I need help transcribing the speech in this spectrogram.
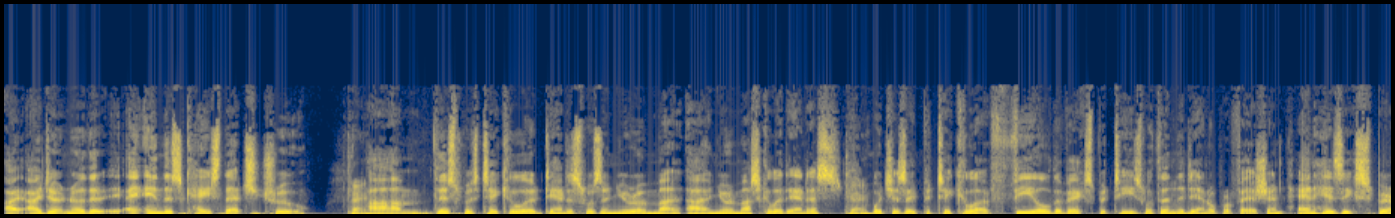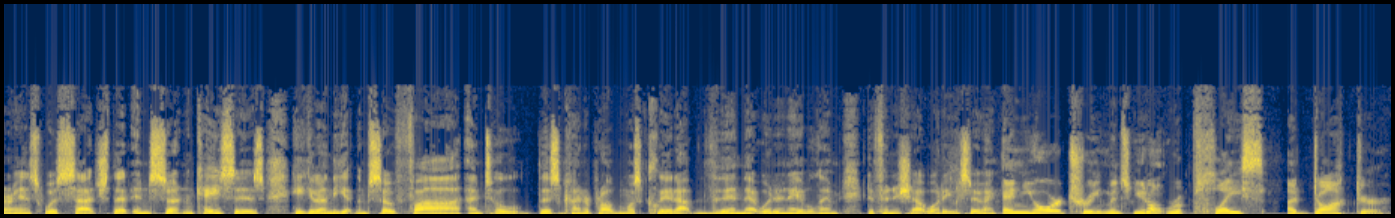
I, I don't know that in this case that's true. Okay. Um, this particular dentist was a neuro, uh, neuromuscular dentist, okay. which is a particular field of expertise within mm-hmm. the dental profession. And his experience was such that in certain cases, he could only get them so far until this kind of problem was cleared up. Then that would enable him to finish out what he was doing. And your treatments, you don't replace a doctor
